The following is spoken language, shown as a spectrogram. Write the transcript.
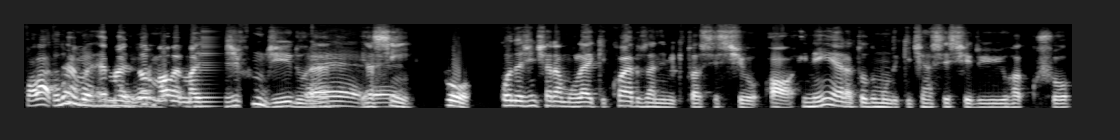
fala, ah, todo mundo é, é mais tá normal, é mais difundido, né? É, e assim, pô, quando a gente era moleque, qual era os animes que tu assistiu? Ó, e nem era todo mundo que tinha assistido Yu Yu Hakusho,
